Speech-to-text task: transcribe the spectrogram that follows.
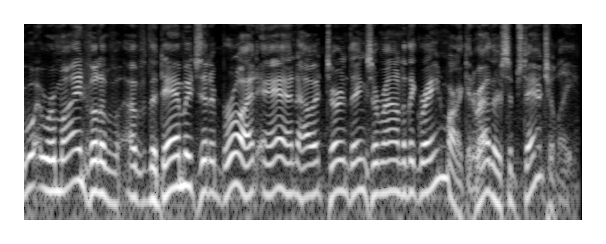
we're mindful of, of the damage that it brought and how it turned things around to the grain market rather substantially.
